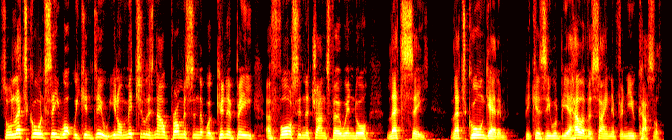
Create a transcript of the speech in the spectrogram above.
So let's go and see what we can do. You know, Mitchell is now promising that we're going to be a force in the transfer window. Let's see. Let's go and get him because he would be a hell of a signing for Newcastle.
